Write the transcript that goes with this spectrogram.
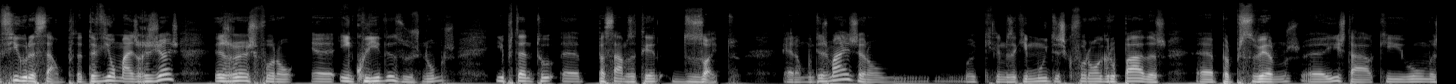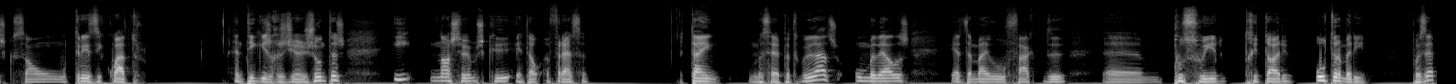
figuração. Portanto, haviam mais regiões, as regiões foram uh, encolhidas, os números, e portanto uh, passámos a ter 18. Eram muitas mais, eram temos aqui muitas que foram agrupadas uh, para percebermos uh, isto. Há aqui umas que são 3 e 4 antigas regiões juntas, e nós sabemos que então a França tem uma série de particularidades. Uma delas é também o facto de uh, possuir território ultramarino. Pois é,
